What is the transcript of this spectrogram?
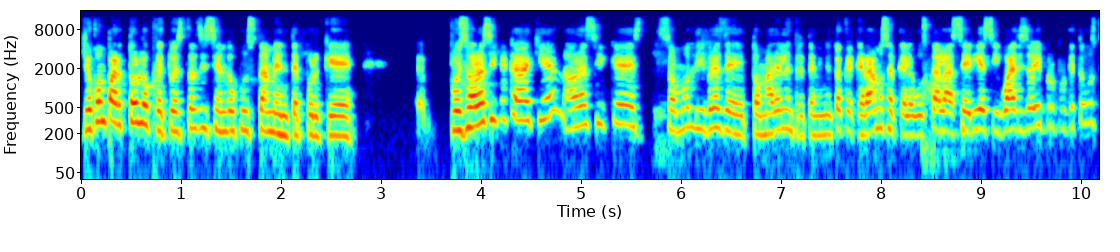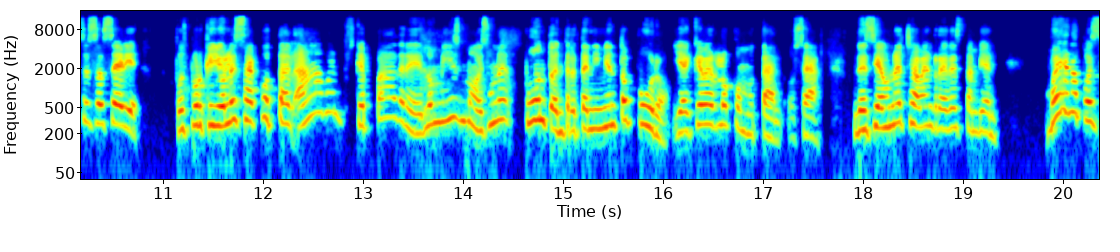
Yo comparto lo que tú estás diciendo justamente porque, pues ahora sí que cada quien, ahora sí que somos libres de tomar el entretenimiento que queramos. El que le gusta la serie es igual, dice, oye, pero ¿por qué te gusta esa serie? Pues porque yo le saco tal, ah, bueno, pues qué padre, es lo mismo, es un punto, entretenimiento puro y hay que verlo como tal. O sea, decía una chava en redes también, bueno, pues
